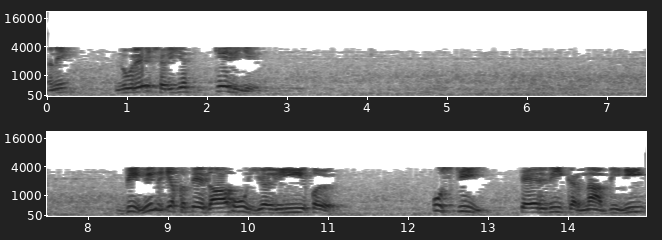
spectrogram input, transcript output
یعنی نور شریعت کے لیے۔ بہن اقتدا یلیق، اس کی پیروی کرنا بھی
